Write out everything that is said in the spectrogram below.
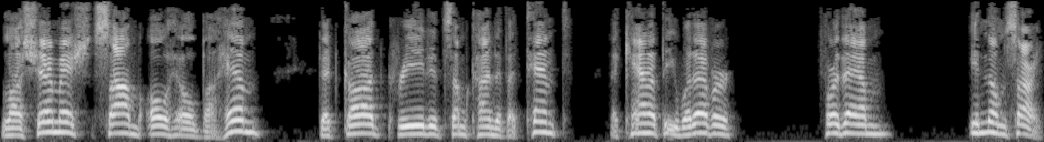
la shemesh sam ohel bahem, that God created some kind of a tent, a canopy, whatever, for them. In them, sorry.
